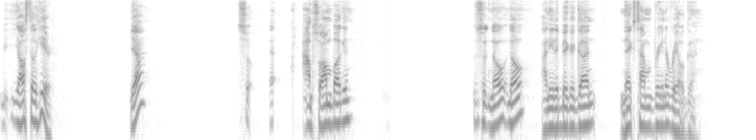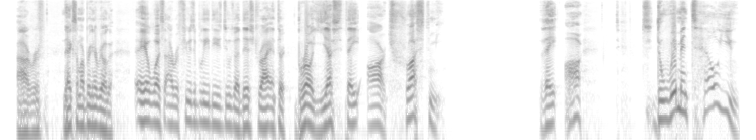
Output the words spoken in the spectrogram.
Y'all still here? Yeah. So uh, I'm so I'm bugging. So no, no. I need a bigger gun. Next time I'm bringing a rail gun. I ref- next time I'm bringing a rail gun. Hey, it was I refuse to believe these dudes are this dry and third. Bro, yes they are. Trust me. They are. The women tell you.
